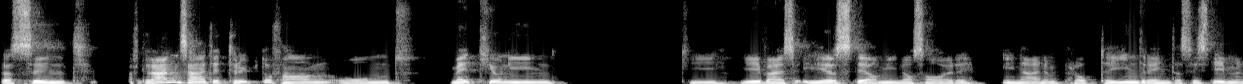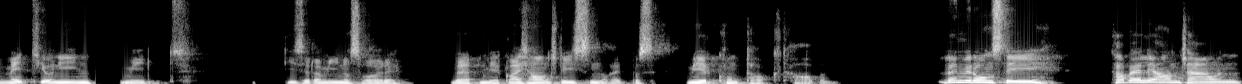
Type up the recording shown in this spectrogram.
Das sind auf der einen Seite Tryptophan und Methionin, die jeweils erste Aminosäure in einem Protein drin. Das ist immer Methionin. Mit dieser Aminosäure werden wir gleich anschließend noch etwas mehr Kontakt haben. Wenn wir uns die Tabelle anschauen,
